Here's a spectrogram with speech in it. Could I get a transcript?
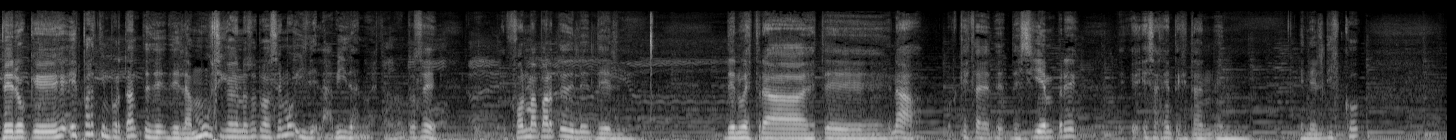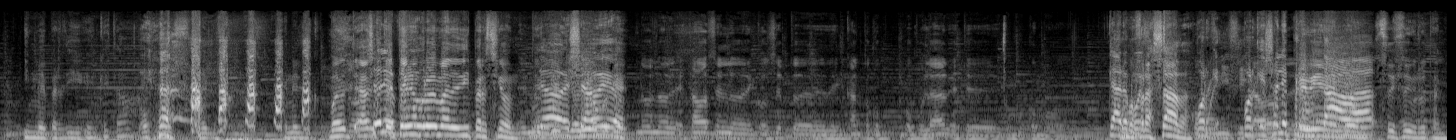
pero que es parte importante de, de la música que nosotros hacemos y de la vida nuestra. ¿no? Entonces, forma parte del- de nuestra, este, nada, orquesta de, de siempre, esa gente que está en, en- en el disco. Y me perdí. ¿En qué estaba? en el disco. Bueno, tengo un problema de dispersión. No, ya veo. porque- No, no, estabas en lo del concepto de- del canto popular, este, como, como, Claro, como porque- frazada. Porque, yo les de- bien, preguntaba, soy, soy brutal.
